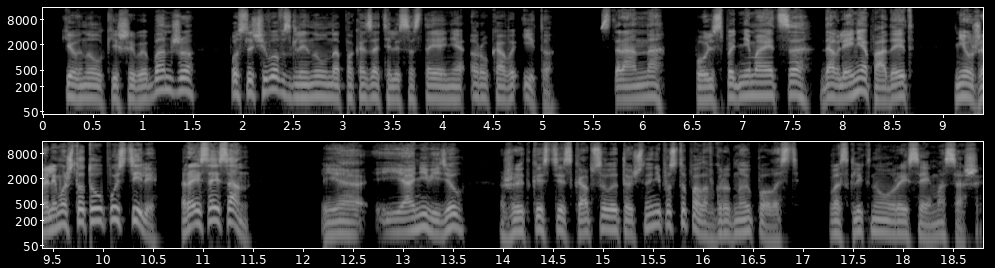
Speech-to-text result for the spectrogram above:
— кивнул Кишибе Банджо, после чего взглянул на показатели состояния рукавы Ито. «Странно. Пульс поднимается, давление падает. Неужели мы что-то упустили? Рейсайсан!» «Я... я не видел. Жидкость из капсулы точно не поступала в грудную полость», — воскликнул Рейсей Масаши.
